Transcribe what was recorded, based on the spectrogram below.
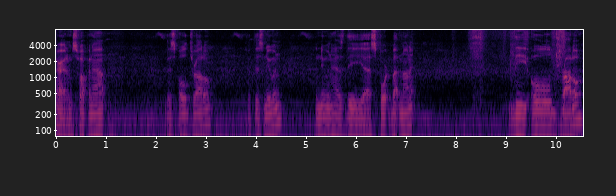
Alright, I'm swapping out this old throttle with this new one. The new one has the uh, sport button on it. The old throttle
